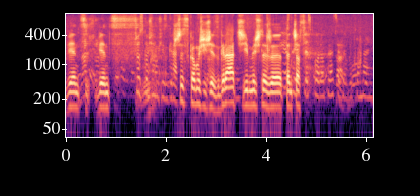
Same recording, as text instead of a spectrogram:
więc, więc Wszystko się musi zgrać. wszystko musi się zgrać i myślę, że ten czas... jeszcze sporo pracy do wykonania.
